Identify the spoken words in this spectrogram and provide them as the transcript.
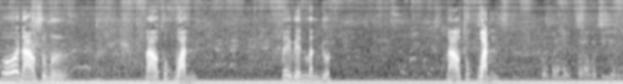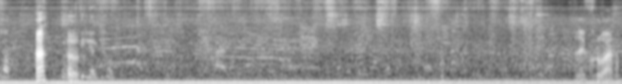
โอ้ยหนาวสุมือหนาวทุกวัน ไม่เว้นวันหยุด หนาวทุกวัน เปิดไม่ได้เปิดเอาไว้กินเหลืองชอบฮะเปิดเอเอาอ กินเหลืองชอบ ในครัวครับ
